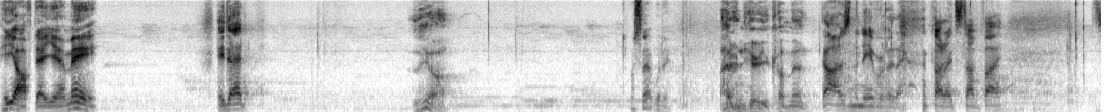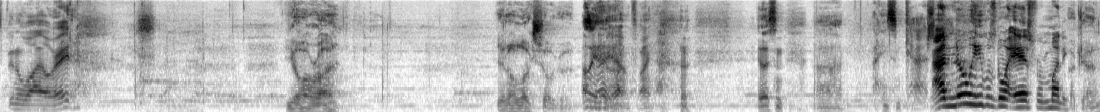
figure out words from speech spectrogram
He off that, yeah, man. Hey, Dad. Leo, What's that with it? I didn't hear you come in. No, I was in the neighborhood. I thought I'd stop by. It's been a while, right? You all right? You don't look so good. Oh yeah, yeah, I'm fine. hey, listen, uh, I need some cash. I knew he was gonna ask for money. Again?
